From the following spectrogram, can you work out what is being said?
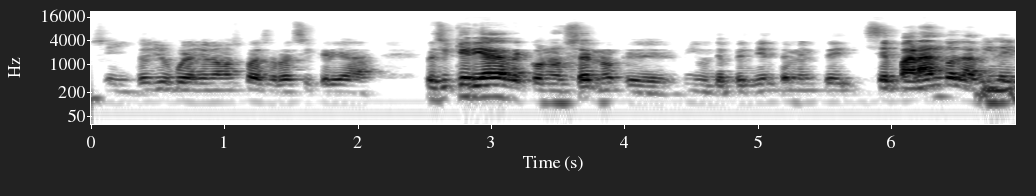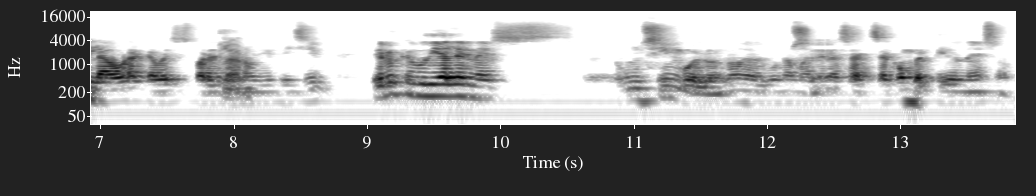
Sí, entonces yo, bueno, yo nada más para cerrar sí quería, pues sí quería reconocer, ¿no? Que independientemente, separando la vida y la obra, que a veces parece Claro. muy difícil, yo creo que Woody Allen es un símbolo, ¿no? De alguna Sí. manera, se ha, se ha convertido en eso.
